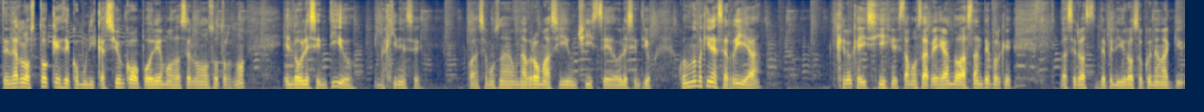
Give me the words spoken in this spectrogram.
tener los toques de comunicación como podríamos hacerlo nosotros, ¿no? El doble sentido, imagínense. Cuando hacemos una, broma así, un chiste de doble sentido. Cuando una máquina se ría, creo que ahí sí estamos arriesgando bastante porque va a ser bastante peligroso que una, que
